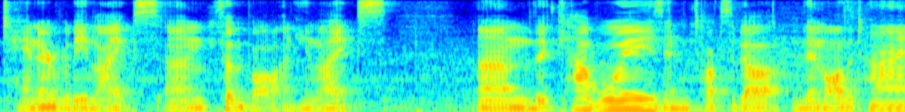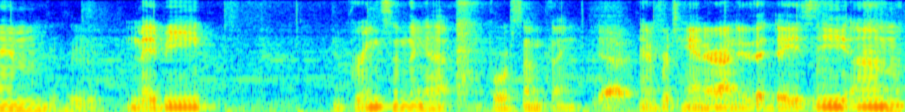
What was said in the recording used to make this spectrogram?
Tanner really likes um, football and he likes um, the Cowboys and he talks about them all the time. Maybe bring something up or something. Yeah. And for Tanner, I knew that Daisy um,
